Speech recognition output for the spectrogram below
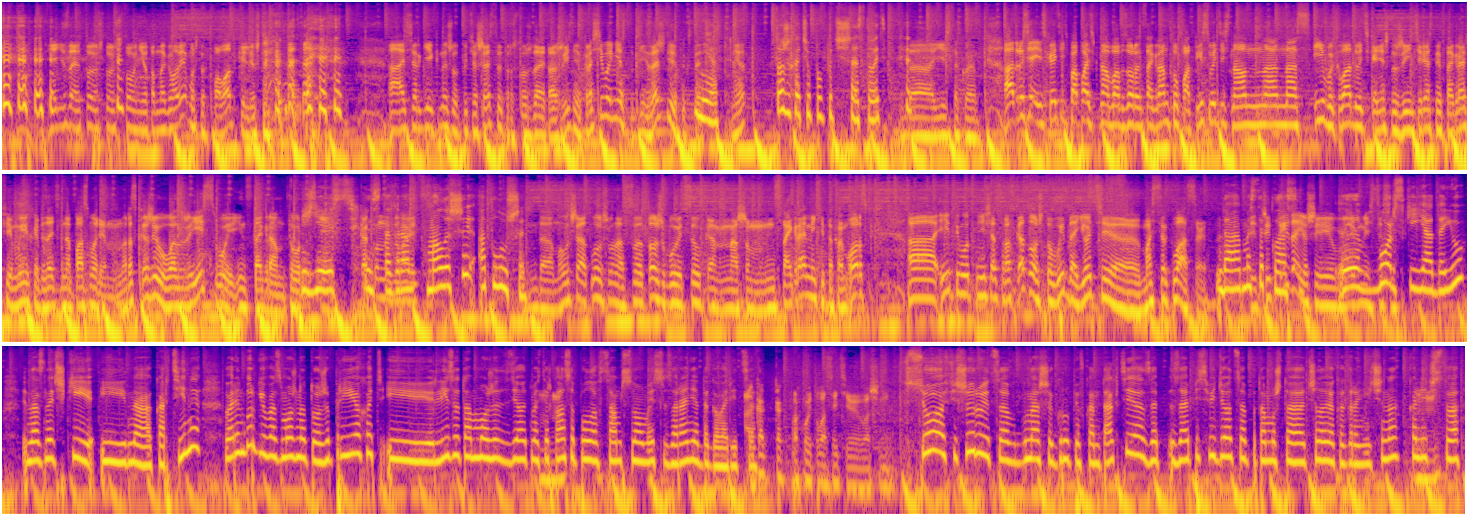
Я не знаю, что, что, что у нее там на голове, может, это палатка или что. А Сергей Кныш вот путешествует, рассуждает о жизни. Красивое место. Ты не знаешь, где это, кстати? Нет. Нет? Тоже хочу попутешествовать. Да, есть такое. А, друзья, если хотите попасть к нам в обзор Инстаграм, то подписывайтесь на, на нас и выкладывайте, конечно же, интересные фотографии. Мы их обязательно посмотрим. Расскажи, у вас же есть свой Инстаграм творческий? Есть Как Инстаграм. Малыши от Луши. Да, малыши от Луши у нас э, тоже будет ссылка на нашем инстаграме HitFM Орск. А, и ты вот мне сейчас рассказывал, что вы даете э, мастер-классы. Да, Ты- ты- мастер-класс. Ты, даешь и вы Э, вместе В Орске я даю на значки и на картины. В Оренбурге возможно тоже приехать. И Лиза там может сделать мастер-классы по ловцам сном, если заранее договориться. А как, как проходят у вас эти ваши... Все афишируется в нашей группе ВКонтакте, зап- запись ведется, потому что человек ограничено количество.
